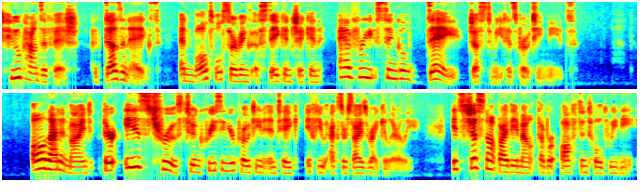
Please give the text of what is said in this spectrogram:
two pounds of fish, a dozen eggs, and multiple servings of steak and chicken every single day just to meet his protein needs. All that in mind, there is truth to increasing your protein intake if you exercise regularly. It's just not by the amount that we're often told we need.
